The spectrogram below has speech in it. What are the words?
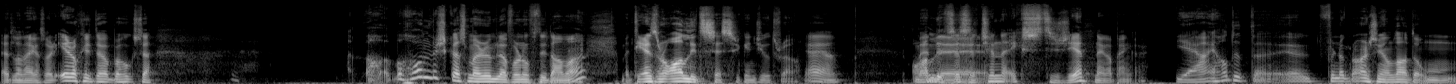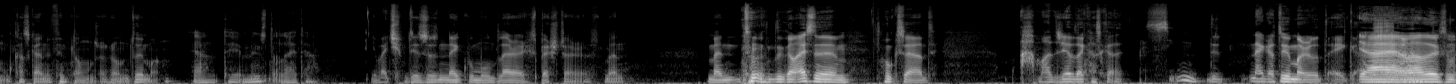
eller något sånt. är det okej att bara huxa hon viskar som en rumla förnuftig dama men det är en sån allit session kan ju tro ja ja Men det är så tjänar extremt några pengar. Ja, jag hade det för några år sedan lade om kanske en 1500 kronor till man. Ja, det är minst alla det. Jag vet inte om det är så nek vi måste lära experter, men men du kan nästan huxa att ah, man drev det ganska sin några timmar ut. Ja, ja, ja, är liksom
